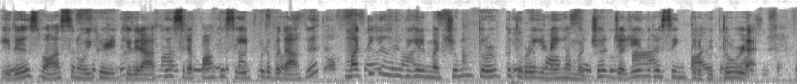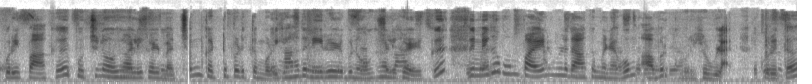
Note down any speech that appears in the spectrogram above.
இது சுவாச நோய்களுக்கு எதிராக சிறப்பாக செயற்படுவதாக மத்திய அறிவியல் மற்றும் தொழில்நுட்பத்துறை இணையமைச்சர் ஜஜேந்திர சிங் தெரிவித்துள்ளார். குறிப்பாக புற்றுநோயாளிகள் மற்றும் கட்டுப்படுத்த முடியாத நீரிழிவு நோயாளிகளுக்கு இது மிகவும் பயனுள்ளதாகும் எனவும் அவர் கூறியுள்ளார். குறித்த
